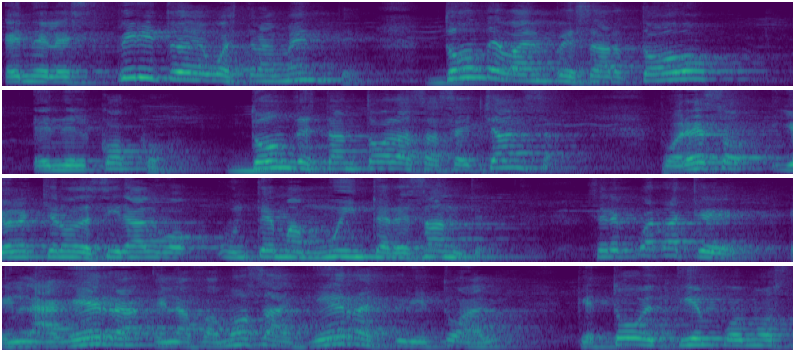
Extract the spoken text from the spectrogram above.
en el espíritu de vuestra mente. ¿Dónde va a empezar todo? En el coco. ¿Dónde están todas las acechanzas? Por eso yo les quiero decir algo, un tema muy interesante. Se recuerda que en la guerra, en la famosa guerra espiritual, que todo el tiempo hemos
